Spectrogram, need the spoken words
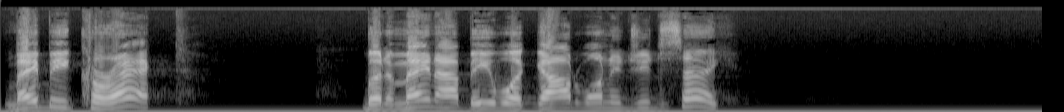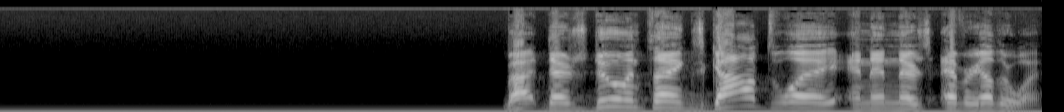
may be correct, but it may not be what God wanted you to say. Right? There's doing things God's way, and then there's every other way.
